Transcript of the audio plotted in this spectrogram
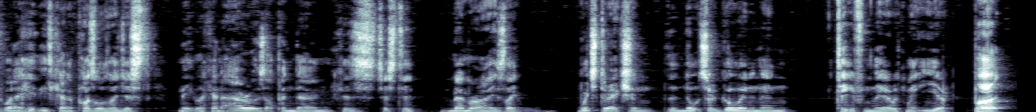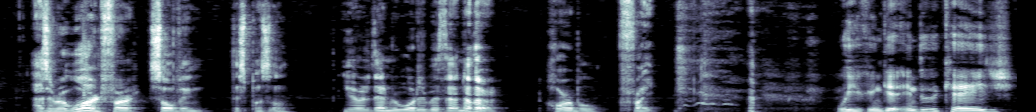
when I hit these kind of puzzles, I just make like an arrows up and down because just to memorize like which direction the notes are going, and then take it from there with my ear. But as a reward for solving this puzzle, you're then rewarded with another horrible fright. Well, you can get into the cage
